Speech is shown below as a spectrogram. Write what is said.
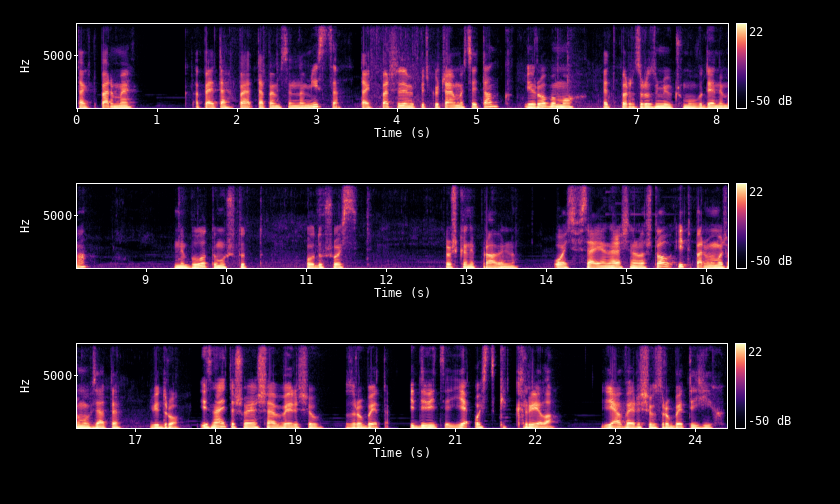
Так, тепер ми опять тепаємося на місце. Так, тепер сюди ми підключаємо цей танк і робимо. Я тепер зрозумів, чому води нема. Не було, тому що тут, походу, щось трошки неправильно. Ось, все, я нарешті налаштував, і тепер ми можемо взяти відро. І знаєте, що я ще вирішив зробити? І дивіться, є ось такі крила. Я вирішив зробити їх.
